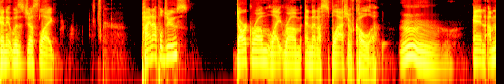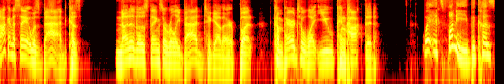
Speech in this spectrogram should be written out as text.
and it was just like pineapple juice, dark rum, light rum, and then a splash of cola. Mm. And I'm not gonna say it was bad because none of those things are really bad together, but compared to what you concocted, Well, it's funny because,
